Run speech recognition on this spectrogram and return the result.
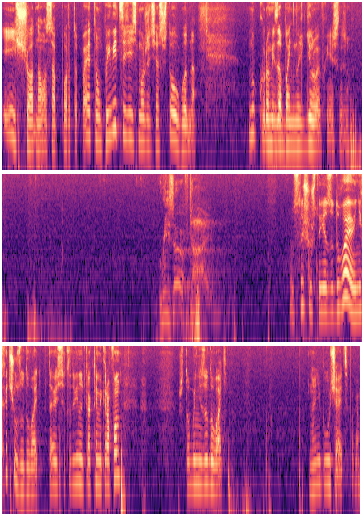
и еще одного саппорта. Поэтому появиться здесь может сейчас что угодно. Ну, кроме забаненных героев, конечно же. Ну, слышу, что я задуваю и не хочу задувать. Пытаюсь отодвинуть как-то микрофон, чтобы не задувать. Но не получается пока.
